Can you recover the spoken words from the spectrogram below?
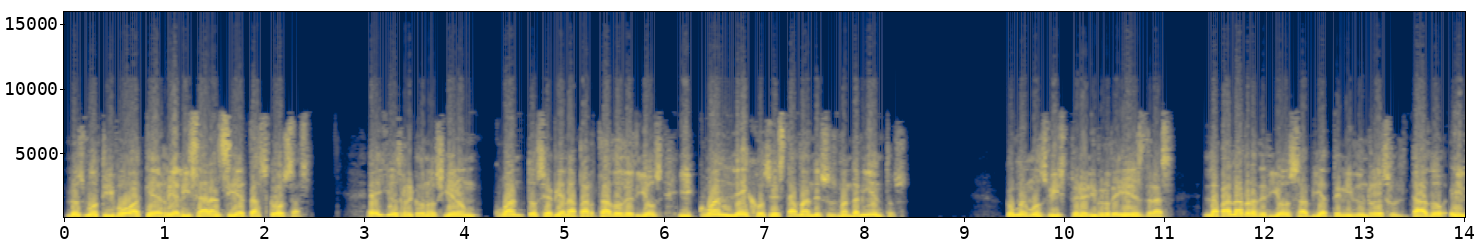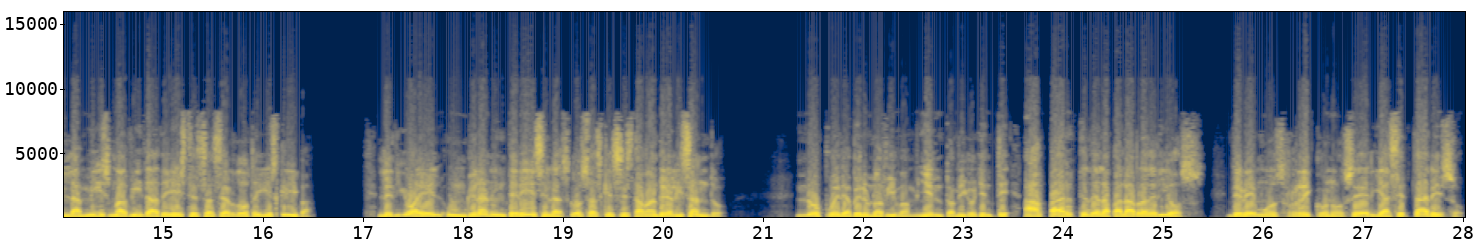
Los motivó a que realizaran ciertas cosas. Ellos reconocieron cuánto se habían apartado de Dios y cuán lejos estaban de sus mandamientos. Como hemos visto en el libro de Esdras, la palabra de Dios había tenido un resultado en la misma vida de este sacerdote y escriba. Le dio a él un gran interés en las cosas que se estaban realizando. No puede haber un avivamiento, amigo oyente, aparte de la palabra de Dios. Debemos reconocer y aceptar eso.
